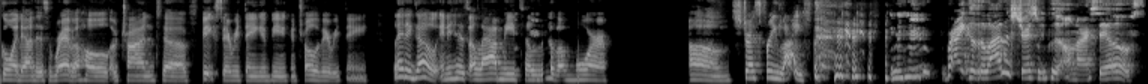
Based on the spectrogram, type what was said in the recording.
going down this rabbit hole of trying to fix everything and be in control of everything. Let it go. And it has allowed me to mm-hmm. live a more um, stress free life. mm-hmm. Right. Because a lot of the stress we put on ourselves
